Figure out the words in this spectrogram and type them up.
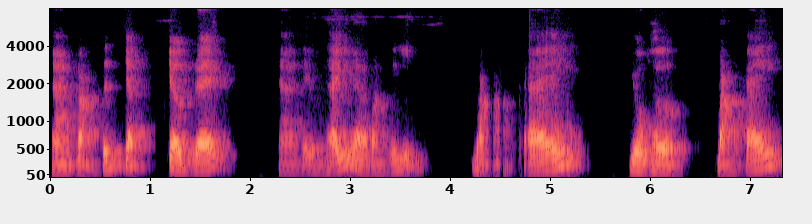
À, bằng tính chất chân đế. À, thì mình thấy là bằng cái gì? Bằng cái vô thường bằng cái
